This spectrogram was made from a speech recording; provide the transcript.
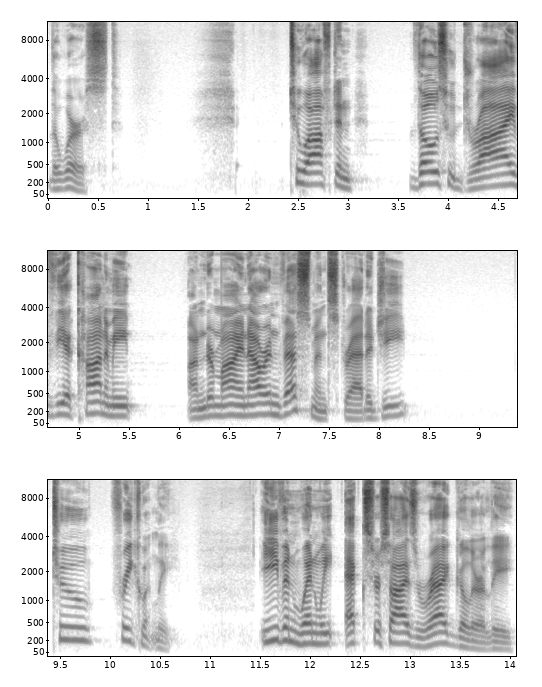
the worst. Too often, those who drive the economy undermine our investment strategy too frequently. Even when we exercise regularly,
